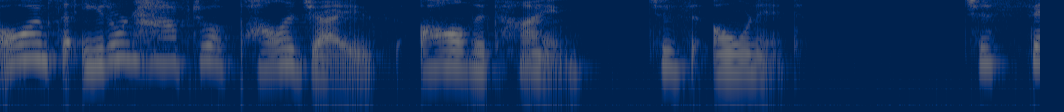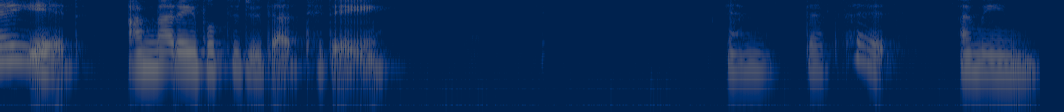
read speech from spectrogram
Oh, I'm sorry. You don't have to apologize all the time. Just own it. Just say it. I'm not able to do that today. And that's it. I mean,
